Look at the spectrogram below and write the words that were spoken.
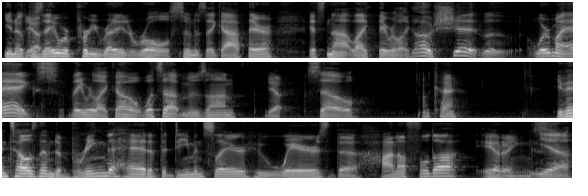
you know, because Yep. they were pretty ready to roll as soon as they got there. It's not like they were like, oh shit, uh, where are my eggs? They were like, oh, what's up, Muzan? Yep. So, okay. He then tells them to bring the head of the demon slayer who wears the Hanafuda earrings. Yeah,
